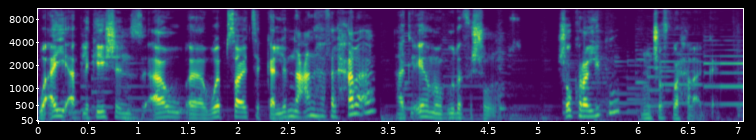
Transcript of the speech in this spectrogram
وأي applications أو websites اتكلمنا عنها في الحلقة هتلاقيها موجودة في ال show notes شكرا لكم ونشوفكم الحلقة الجاية.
